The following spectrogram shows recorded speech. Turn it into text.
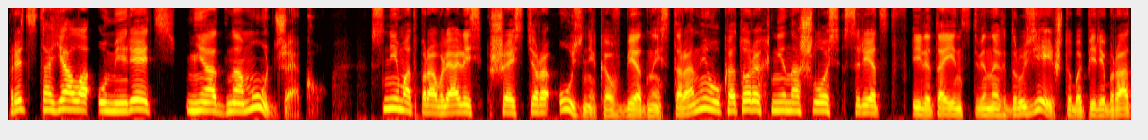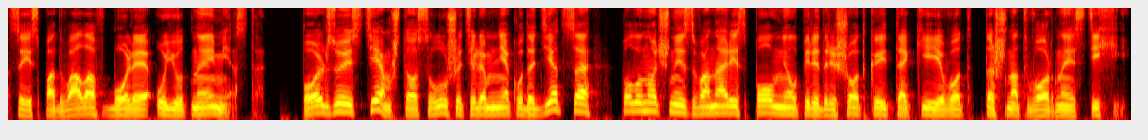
предстояло умереть не одному Джеку. С ним отправлялись шестеро узников бедной стороны, у которых не нашлось средств или таинственных друзей, чтобы перебраться из подвала в более уютное место. Пользуясь тем, что слушателям некуда деться, полуночный звонарь исполнил перед решеткой такие вот тошнотворные стихи.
